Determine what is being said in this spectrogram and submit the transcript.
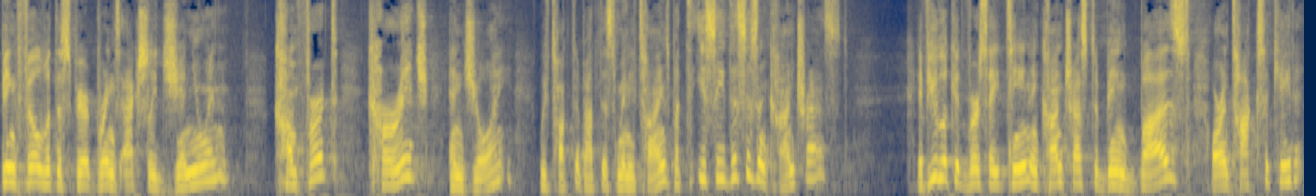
being filled with the Spirit brings actually genuine comfort, courage, and joy. We've talked about this many times, but you see, this is in contrast. If you look at verse 18, in contrast to being buzzed or intoxicated,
